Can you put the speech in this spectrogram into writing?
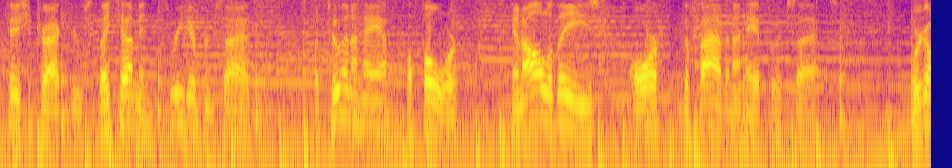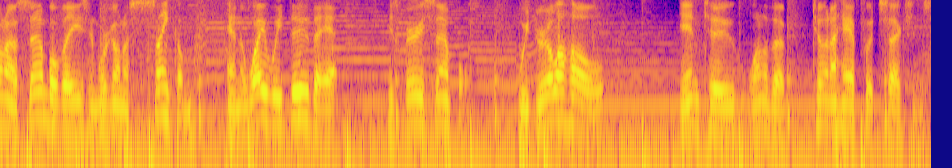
fish attractors, they come in three different sizes, a two and a half, a four, and all of these are the five and a half foot size. We're going to assemble these and we're going to sink them. And the way we do that is very simple. We drill a hole into one of the two and a half foot sections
